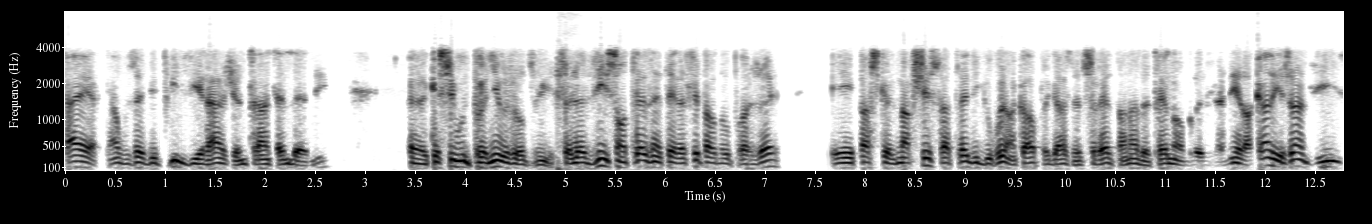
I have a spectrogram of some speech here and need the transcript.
faire quand vous avez pris le virage il y a une trentaine d'années euh, que si vous le preniez aujourd'hui. Cela dit, ils sont très intéressés par nos projets et parce que le marché sera très vigoureux encore pour le gaz naturel pendant de très nombreuses années. Alors, quand les gens disent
